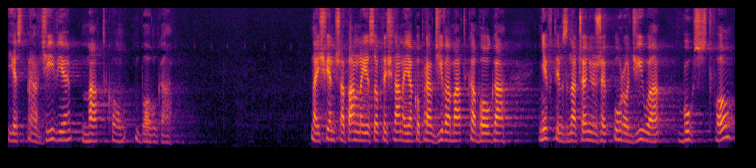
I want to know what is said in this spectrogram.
jest prawdziwie Matką Boga. Najświętsza Panna jest określana jako prawdziwa Matka Boga nie w tym znaczeniu, że urodziła bóstwo,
